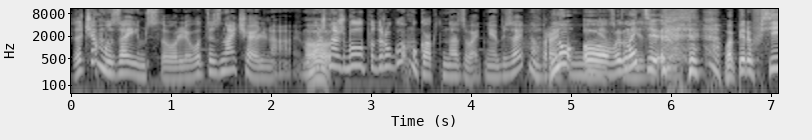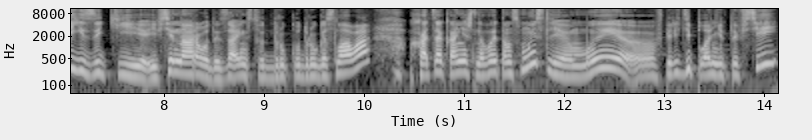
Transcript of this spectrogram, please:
Зачем мы заимствовали? Вот изначально. Можно же было по-другому как-то назвать, не обязательно брать А. Ну, э, вы знаете, во-первых, все языки и все народы заимствуют друг у друга слова, хотя, конечно, в этом смысле мы э, впереди планеты всей,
